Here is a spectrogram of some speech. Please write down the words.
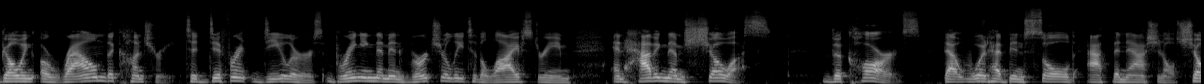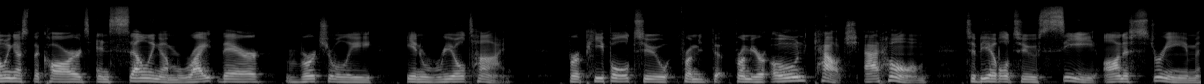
going around the country to different dealers, bringing them in virtually to the live stream and having them show us the cards that would have been sold at the National, showing us the cards and selling them right there virtually in real time for people to, from, the, from your own couch at home, to be able to see on a stream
